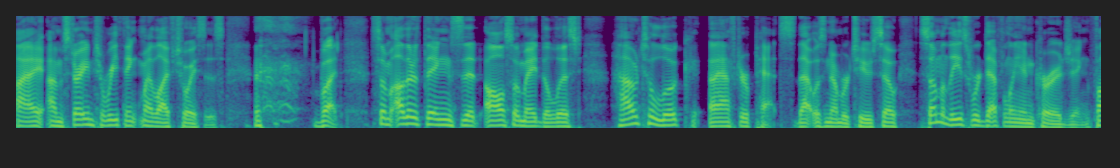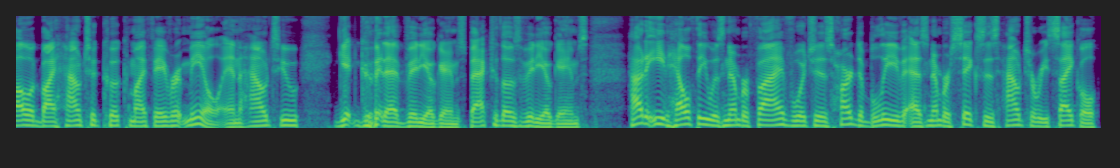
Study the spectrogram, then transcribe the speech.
I, I'm starting to rethink my life choices. but some other things that also made the list how to look after pets. That was number two. So some of these were definitely encouraging, followed by how to cook my favorite meal and how to get good at video games. Back to those video games. How to eat healthy was number five, which is hard to believe, as number six is how to recycle.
